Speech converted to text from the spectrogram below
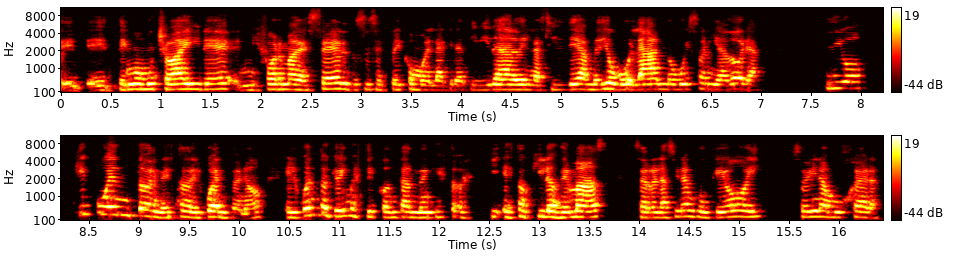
eh, tengo mucho aire en mi forma de ser, entonces estoy como en la creatividad, en las ideas, medio volando, muy soñadora. Y digo, ¿qué cuento en esto del cuento, no? El cuento que hoy me estoy contando, en que estos, estos kilos de más se relacionan con que hoy soy una mujer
